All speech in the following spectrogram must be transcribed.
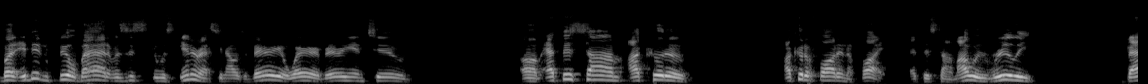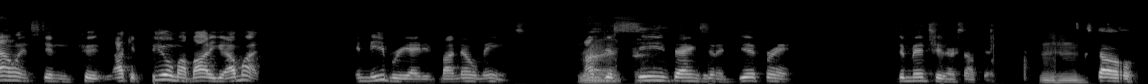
but it didn't feel bad. It was just it was interesting. I was very aware, very in tune. Um, at this time, I could have, I could have fought in a fight. At this time, I was really balanced and could I could feel my body. I'm not inebriated by no means. I'm just seeing things in a different dimension or something. hmm So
